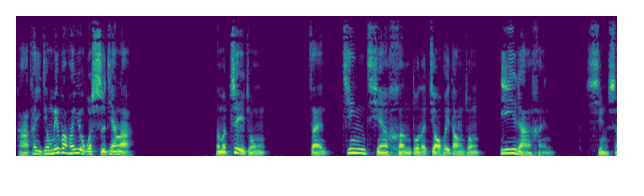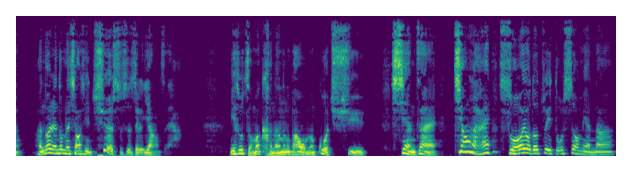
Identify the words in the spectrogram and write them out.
啊，他已经没办法越过时间了。那么这种在今天很多的教会当中依然很兴盛，很多人都能相信，确实是这个样子呀。耶稣怎么可能能把我们过去、现在、将来所有的罪都赦免呢？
